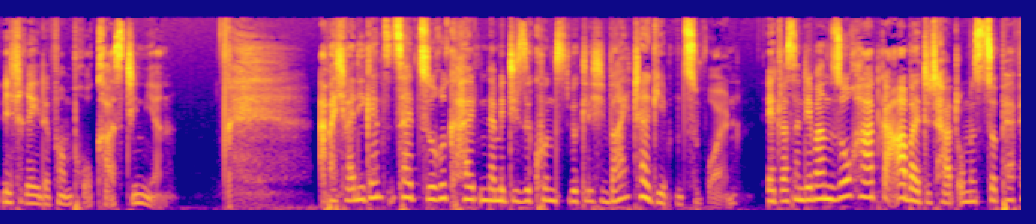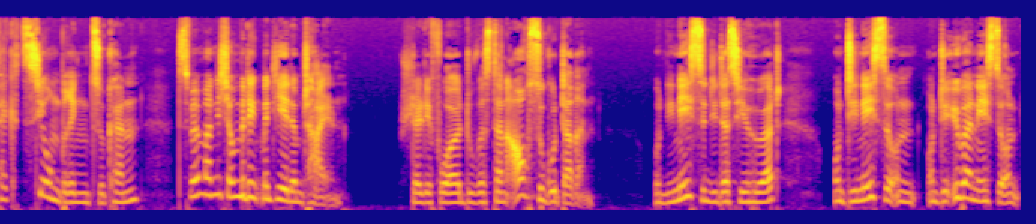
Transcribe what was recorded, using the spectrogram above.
Ich rede vom Prokrastinieren. Aber ich war die ganze Zeit zurückhaltend, damit diese Kunst wirklich weitergeben zu wollen. Etwas, an dem man so hart gearbeitet hat, um es zur Perfektion bringen zu können, das will man nicht unbedingt mit jedem teilen. Stell dir vor, du wirst dann auch so gut darin. Und die nächste, die das hier hört, und die nächste und, und die übernächste und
